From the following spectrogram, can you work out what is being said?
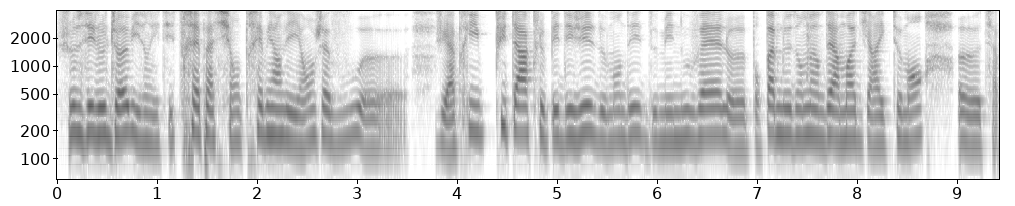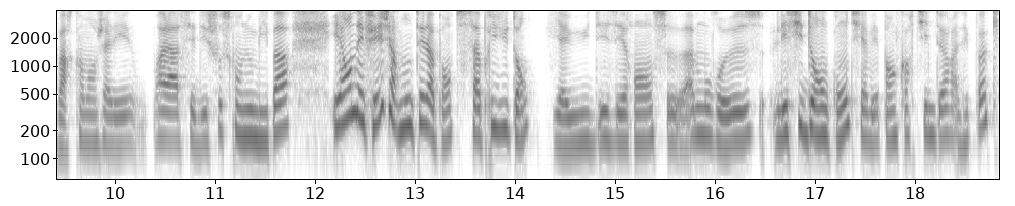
je faisais le job, ils ont été très patients, très bienveillants, j'avoue. Euh, j'ai appris plus tard que le PDG demandait de mes nouvelles euh, pour pas me le demander à moi directement, euh, de savoir comment j'allais. Voilà, c'est des choses qu'on n'oublie pas. Et en effet, j'ai remonté la pente. Ça a pris du temps. Il y a eu des errances amoureuses, les sites de rencontres. Il n'y avait pas encore Tinder à l'époque,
